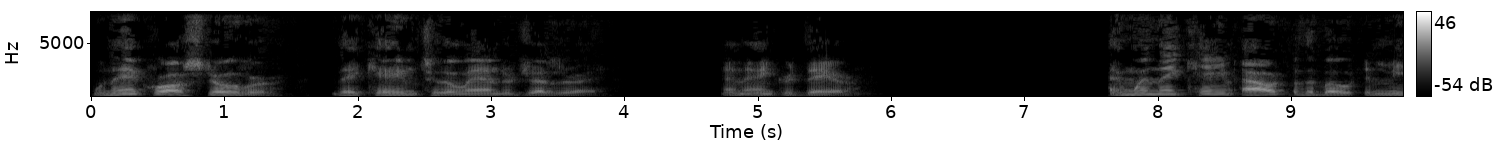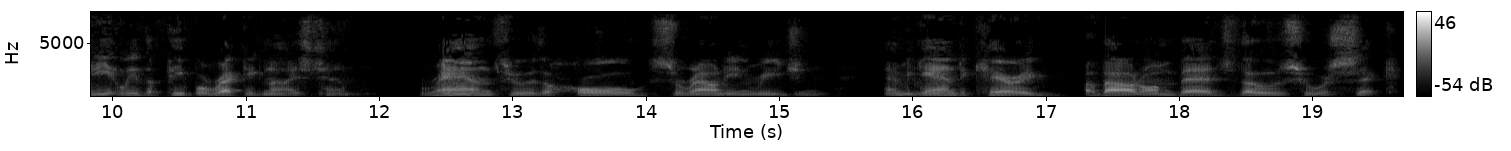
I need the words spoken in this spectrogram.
When they had crossed over, they came to the land of Jezreel, and anchored there. And when they came out of the boat, immediately the people recognized him, ran through the whole surrounding region, and began to carry about on beds those who were sick,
